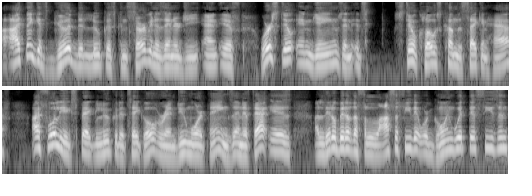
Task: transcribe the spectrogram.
I think it's good that Luka's conserving his energy, and if we're still in games and it's still close come the second half, I fully expect Luka to take over and do more things. And if that is a little bit of the philosophy that we're going with this season,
